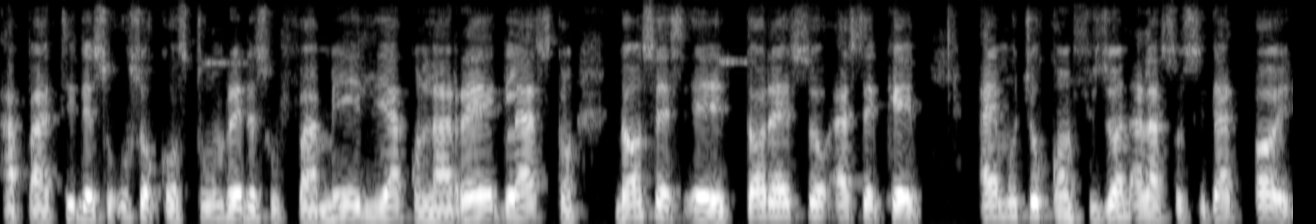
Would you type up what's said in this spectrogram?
a partir de su uso costumbre de su familia, con las reglas. Con... Entonces, eh, todo eso hace que hay mucha confusión a la sociedad hoy,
